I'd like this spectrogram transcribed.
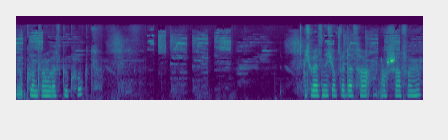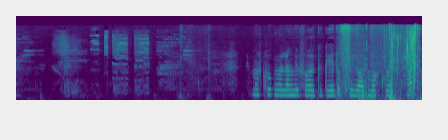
Im Grunde was geguckt. Ich weiß nicht, ob wir das noch schaffen. Ich muss gucken, wie lange die Folge geht. Okay, Leute, mach kurz Cut.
